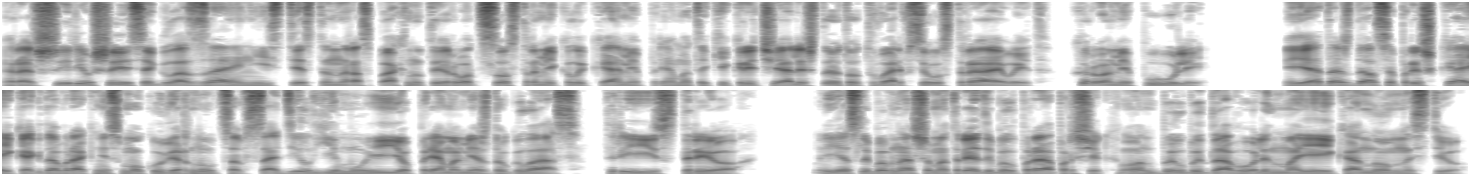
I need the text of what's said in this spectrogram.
Расширившиеся глаза и неестественно распахнутый рот с острыми клыками прямо-таки кричали, что эту тварь все устраивает, кроме пули. Я дождался прыжка, и когда враг не смог увернуться, всадил ему ее прямо между глаз. Три из трех. Если бы в нашем отряде был прапорщик, он был бы доволен моей экономностью.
